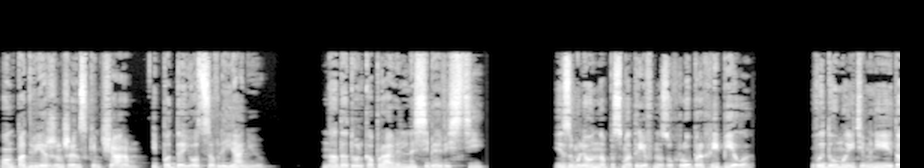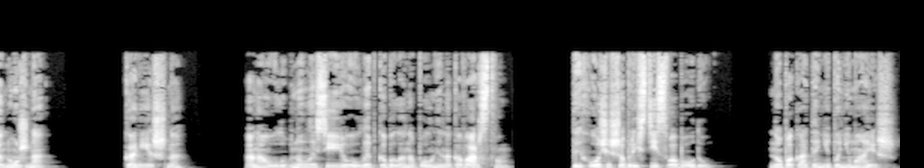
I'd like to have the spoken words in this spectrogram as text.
он подвержен женским чарам и поддается влиянию. Надо только правильно себя вести». Изумленно посмотрев на Зухру, прохрипела. Вы думаете, мне это нужно? Конечно. Она улыбнулась, и ее улыбка была наполнена коварством. Ты хочешь обрести свободу. Но пока ты не понимаешь,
